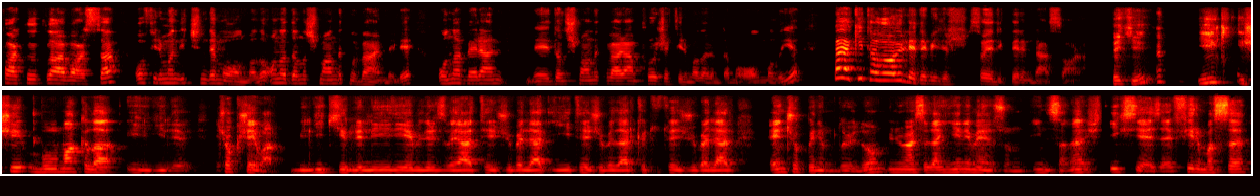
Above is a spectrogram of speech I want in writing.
farklılıklar varsa o firmanın içinde mi olmalı? Ona danışmanlık mı vermeli? Ona veren e, danışmanlık veren proje firmalarında mı olmalıyı? Belki tahayyül edebilir söylediklerimden sonra. Peki ilk işi bulmakla ilgili çok şey var. Bilgi kirliliği diyebiliriz veya tecrübeler, iyi tecrübeler, kötü tecrübeler. En çok benim duyduğum üniversiteden yeni mezun insanı işte XYZ firması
